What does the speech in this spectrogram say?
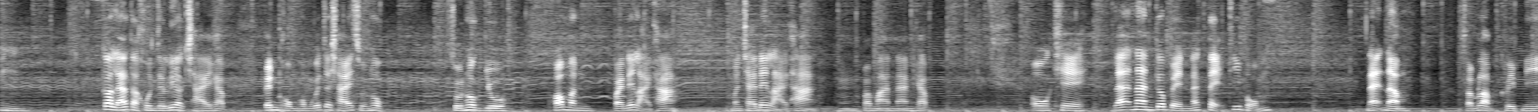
อืม ก็แล้วแต่คุณจะเลือกใช้ครับ เป็นผมผมก็จะใช้ 06 06U เพราะมันไปได้หลายทาง มันใช้ได้หลายทางประมาณนั้นครับ โอเค และนั่นก็เป็นนักเตะที่ผมแนะนำสำหรับคลิปนี้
